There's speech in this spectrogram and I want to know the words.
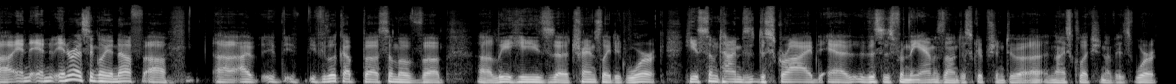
Uh, and, and interestingly enough, uh, uh, if, if, you look up uh, some of uh, uh, Li He's translated work, he is sometimes described as this is from the Amazon description to a, a nice collection of his work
